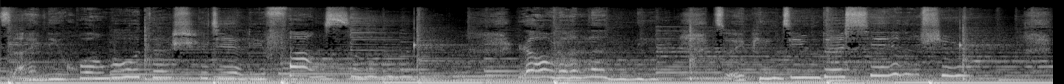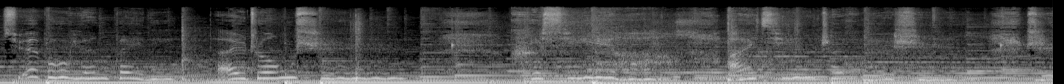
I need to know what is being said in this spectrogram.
在你荒芜的世界里放肆，扰乱了你最平静的心事，却不愿被你太重视。可惜啊，爱情这回事，迟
